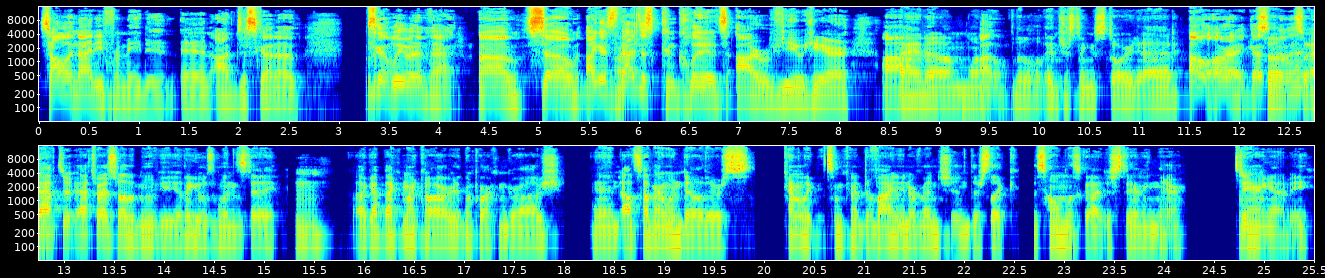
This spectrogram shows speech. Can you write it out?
solid ninety from me, dude. And I'm just gonna just gonna leave it at that. Um, so I guess that just concludes our review here. Um, I had um one oh. little interesting story to add. oh, all right. Go, so go ahead. so after after I saw the movie, I think it was Wednesday. Mm. I got back in my car in the parking garage, and outside my window, there's kind of like some kind of divine intervention. There's like this homeless guy just standing there, staring Mm-hmm. at me.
